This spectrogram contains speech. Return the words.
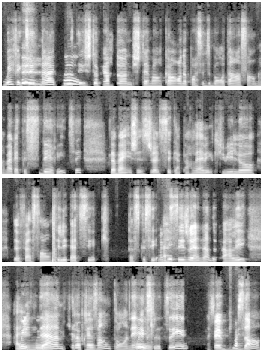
Oui, effectivement, puis Ah! tu sais: «Je te pardonne, puis je t'aime encore, on a passé du bon temps ensemble». Ma mère était sidérée, tu sais. Puis là, ben, je je le sais qu'elle parlait avec lui, là, de façon télépathique, parce que c'est assez gênant de parler à Oui, une oui, oui. dame qui représente ton ex, tu sais. Ça fait bizarre,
